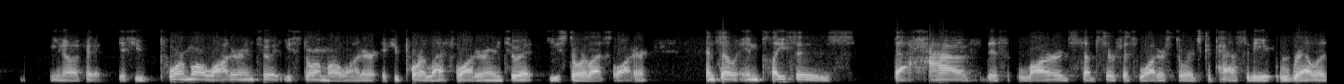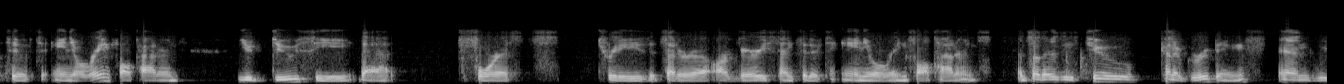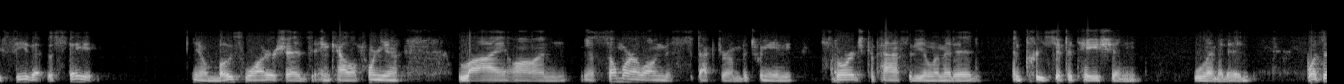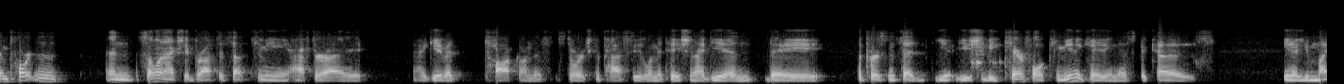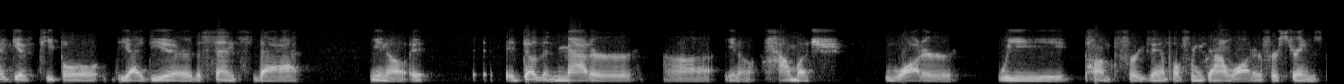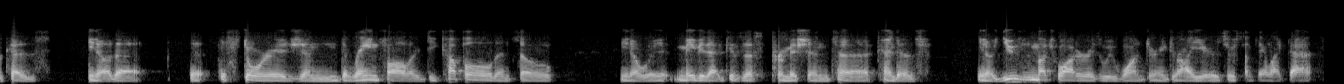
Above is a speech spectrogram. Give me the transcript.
you know, if it, if you pour more water into it, you store more water. If you pour less water into it, you store less water. And so, in places that have this large subsurface water storage capacity relative to annual rainfall patterns, you do see that forests, trees, et cetera, are very sensitive to annual rainfall patterns. And so there's these two kind of groupings, and we see that the state, you know, most watersheds in California lie on, you know, somewhere along this spectrum between storage capacity limited and precipitation limited. What's important, and someone actually brought this up to me after I, I gave a talk on this storage capacity limitation idea, and they the person said you, you should be careful communicating this because you know you might give people the idea or the sense that you know it it doesn't matter uh, you know how much water we pump, for example, from groundwater for streams because you know the the, the storage and the rainfall are decoupled, and so you know it, maybe that gives us permission to kind of you know, use as much water as we want during dry years or something like that.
